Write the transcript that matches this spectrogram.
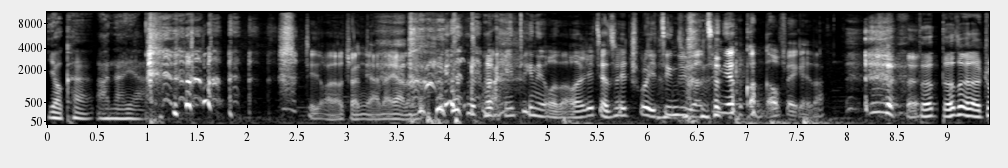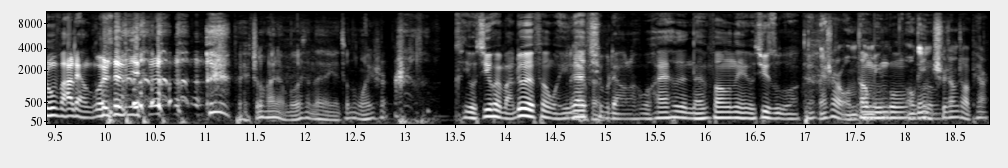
要看阿那亚。这句话要转给安那亚的，给 马云听听。我操，我给简崔出了一京剧的，今天广告费给他。得得罪了中法两国人民。对，中法两国现在也就那么回事儿。有机会吧。六月份我应该去不了了，我还在南方那个剧组。对，没事儿，我们当民工我给你嗯吃张照片儿。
